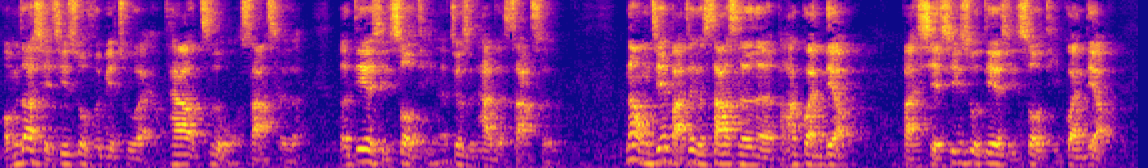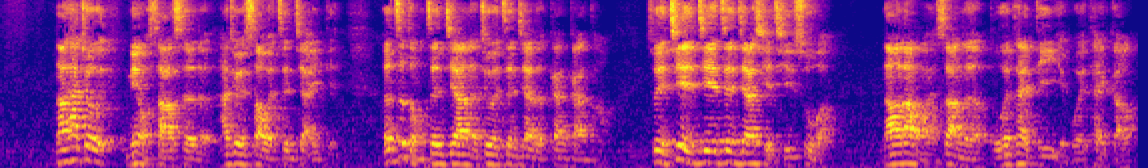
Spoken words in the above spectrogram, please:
我们知道血清素分泌出来，它要自我刹车的，而第二型受体呢，就是它的刹车。那我们今天把这个刹车呢，把它关掉。把血清素第二型受体关掉，那它就没有刹车了，它就会稍微增加一点，而这种增加呢，就会增加的刚刚好，所以间接增加血清素啊，然后让晚上呢不会太低，也不会太高，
